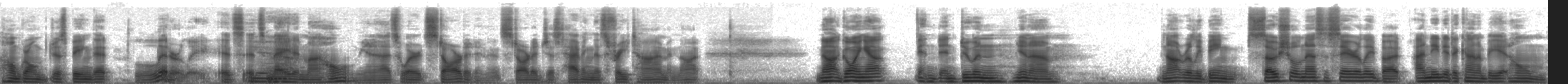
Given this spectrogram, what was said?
homegrown just being that literally it's it's made in my home. You know, that's where it started, and it started just having this free time and not not going out and, and doing you know not really being social necessarily, but I needed to kind of be at home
